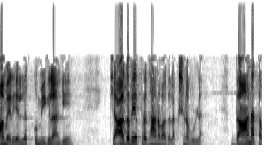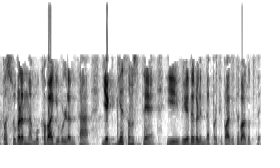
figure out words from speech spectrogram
ಆಮೇಲೆ ಎಲ್ಲಕ್ಕೂ ಮಿಗಿಲಾಗಿ ತ್ಯಾಗವೇ ಪ್ರಧಾನವಾದ ಲಕ್ಷಣವುಳ್ಳ. ದಾನ ತಪಸ್ಸುಗಳನ್ನು ಮುಖವಾಗಿ ಉಳ್ಳಂಥ ಯಜ್ಞ ಸಂಸ್ಥೆ ಈ ವೇದಗಳಿಂದ ಪ್ರತಿಪಾದಿತವಾಗುತ್ತದೆ.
